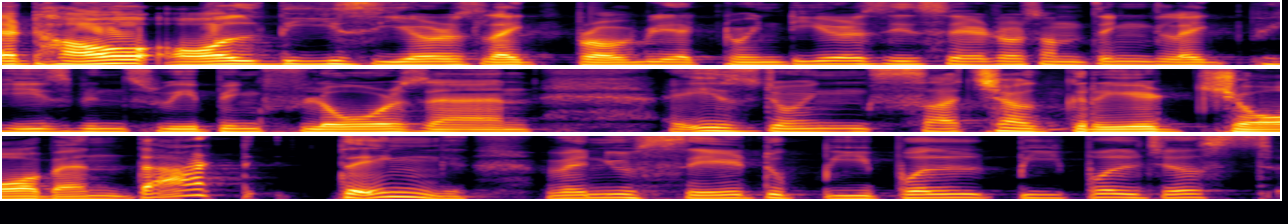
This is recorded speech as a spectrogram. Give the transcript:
That how all these years like probably like 20 years he said or something like he's been sweeping floors and he's doing such a great job. And that thing when you say to people people just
